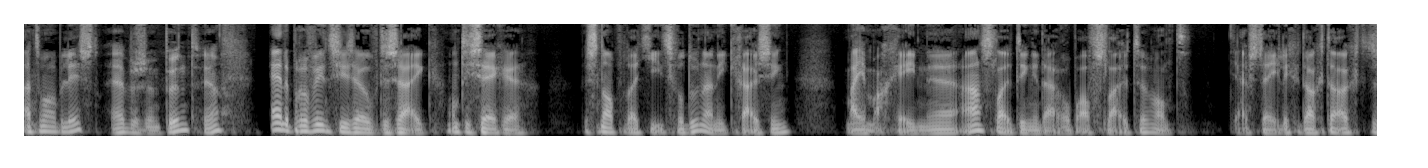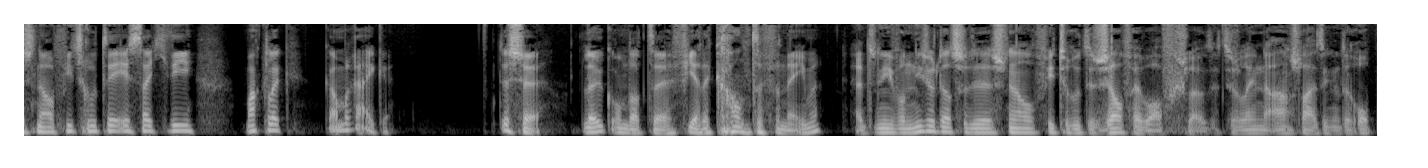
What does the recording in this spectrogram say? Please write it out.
automobilist. Hebben ze een punt, ja. En de provincie is over de zeik, want die zeggen, we snappen dat je iets wil doen aan die kruising, maar je mag geen eh, aansluitingen daarop afsluiten, want juist de hele gedachte achter de snelfietsroute is dat je die makkelijk kan bereiken. Dus eh, leuk om dat eh, via de krant te vernemen. Het is in ieder geval niet zo dat ze de snelfietsroute zelf hebben afgesloten. Het is alleen de aansluitingen erop.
